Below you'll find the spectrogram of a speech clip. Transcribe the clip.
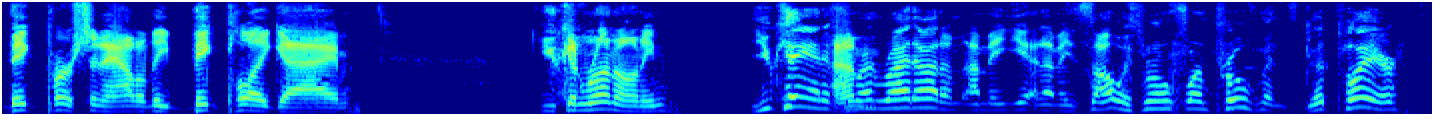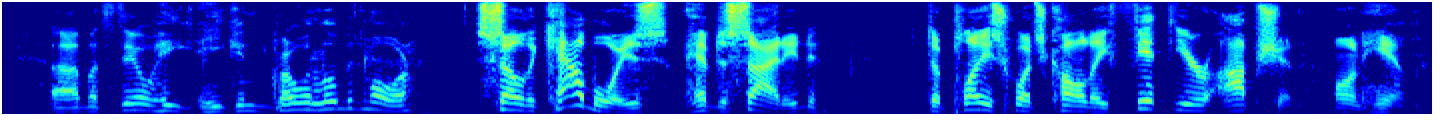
big personality, big play guy. You can run on him. You can if you I'm- run right at him. I mean, yeah, I mean, it's always room for improvement. He's a good player, uh, but still, he he can grow a little bit more. So the Cowboys have decided to place what's called a fifth year option on him.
